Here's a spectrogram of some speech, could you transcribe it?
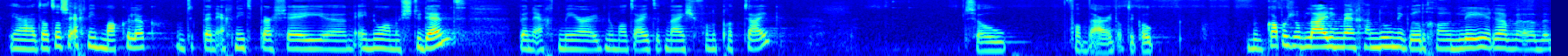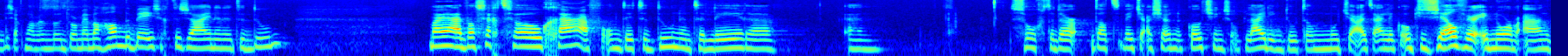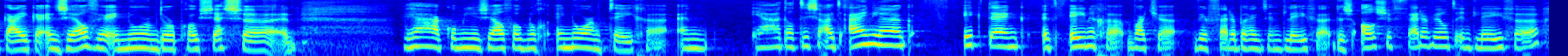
ja, dat was echt niet makkelijk. Want ik ben echt niet per se een enorme student. Ik ben echt meer, ik noem altijd het meisje van de praktijk zo vandaar dat ik ook mijn kappersopleiding ben gaan doen. Ik wilde gewoon leren, zeg maar, door met mijn handen bezig te zijn en het te doen. Maar ja, het was echt zo gaaf om dit te doen en te leren. En zorgde er dat, weet je, als je een coachingsopleiding doet, dan moet je uiteindelijk ook jezelf weer enorm aankijken en zelf weer enorm door processen. En ja, kom je jezelf ook nog enorm tegen. En ja, dat is uiteindelijk, ik denk, het enige wat je weer verder brengt in het leven. Dus als je verder wilt in het leven,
